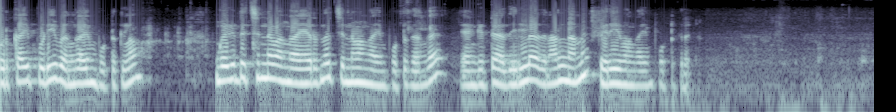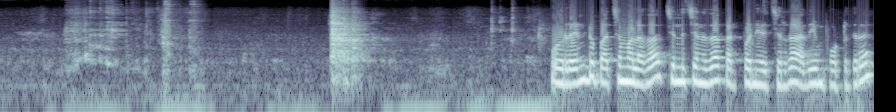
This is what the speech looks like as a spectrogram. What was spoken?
ஒரு கைப்பிடி வெங்காயம் போட்டுக்கலாம். உங்ககிட்ட சின்ன வெங்காயம் இருந்தால் சின்ன வெங்காயம் போட்டுக்கோங்க. என்கிட்ட அது இல்லை அதனால நான் பெரிய வெங்காயம் போட்டுக்கிறேன். ஒரு ரெண்டு பச்சை மிளகாய் சின்ன சின்னதாக கட் பண்ணி வச்சுருக்கேன். அதையும் போட்டுக்கிறேன்.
